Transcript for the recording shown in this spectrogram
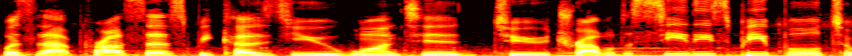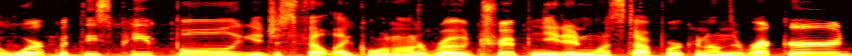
Was that process because you wanted to travel to see these people, to work with these people? You just felt like going on a road trip and you didn't want to stop working on the record?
